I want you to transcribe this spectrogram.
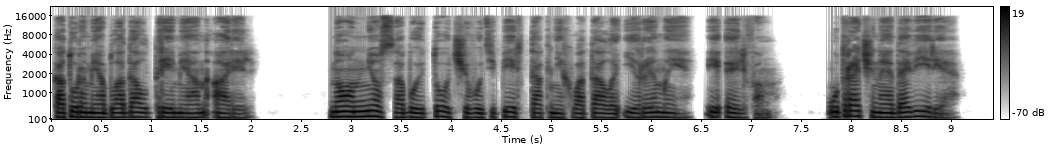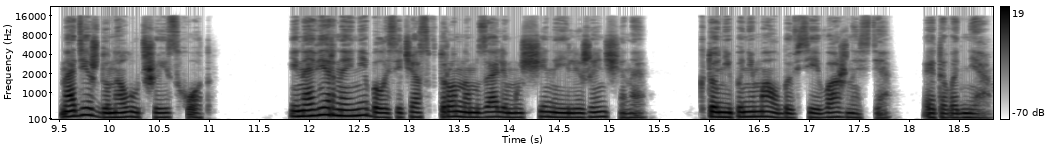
которыми обладал Тремиан Арель. Но он нес с собой то, чего теперь так не хватало и Ремые, и эльфам. Утраченное доверие, надежду на лучший исход. И, наверное, не было сейчас в тронном зале мужчины или женщины, кто не понимал бы всей важности этого дня.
